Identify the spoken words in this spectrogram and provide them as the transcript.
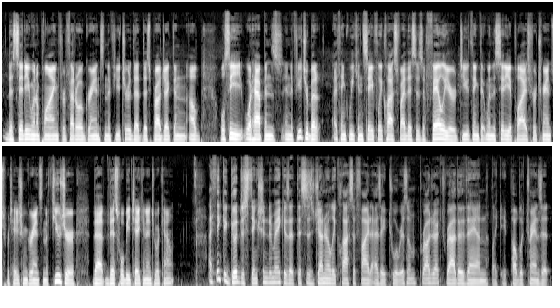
the city when applying for federal grants in the future? That this project, and I'll we'll see what happens in the future, but I think we can safely classify this as a failure. Do you think that when the city applies for transportation grants in the future, that this will be taken into account? I think a good distinction to make is that this is generally classified as a tourism project rather than like a public transit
